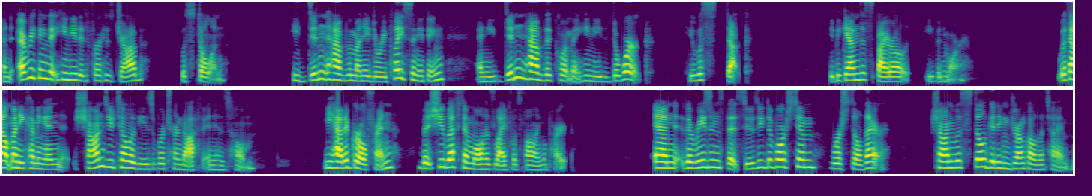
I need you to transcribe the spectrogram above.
and everything that he needed for his job, was stolen. He didn't have the money to replace anything, and he didn't have the equipment he needed to work. He was stuck. He began to spiral even more. Without money coming in, Shawn's utilities were turned off in his home. He had a girlfriend, but she left him while his life was falling apart. And the reasons that Susie divorced him were still there. Shawn was still getting drunk all the time,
